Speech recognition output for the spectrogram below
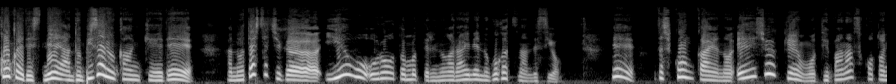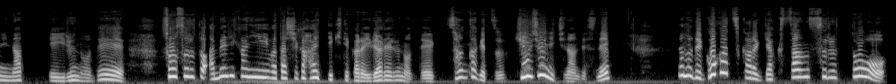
今回ですね、あの、ビザの関係で、あの、私たちが家を売ろうと思ってるのが来年の5月なんですよ。で、私今回あの、永住権を手放すことになっているので、そうするとアメリカに私が入ってきてからいられるのって3ヶ月、90日なんですね。なので5月から逆算すると、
